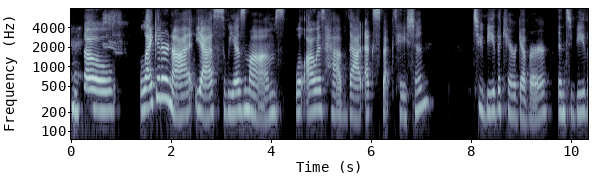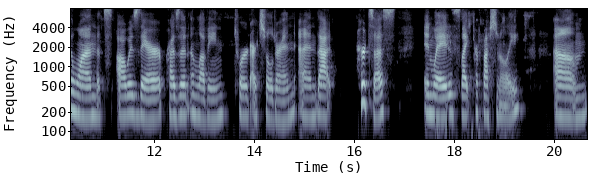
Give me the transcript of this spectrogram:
Hmm. So, like it or not, yes, we as moms will always have that expectation to be the caregiver and to be the one that's always there, present and loving toward our children. And that hurts us in ways like professionally um,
